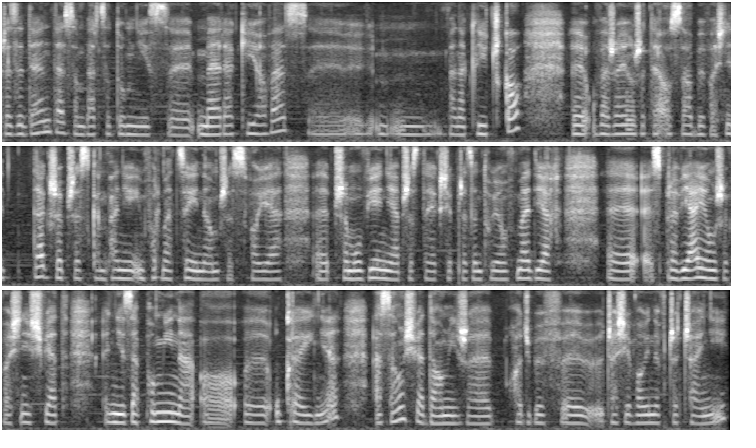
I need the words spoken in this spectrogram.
prezydenta, są bardzo dumni z mera Kijowa, z pana Kliczko. Uważają, że te osoby właśnie także przez kampanię informacyjną, przez swoje przemówienia, przez to, jak się prezentują w mediach, e, sprawiają, że właśnie świat nie zapomina o e, Ukrainie, a są świadomi, że choćby w e, czasie wojny w Czeczenii,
